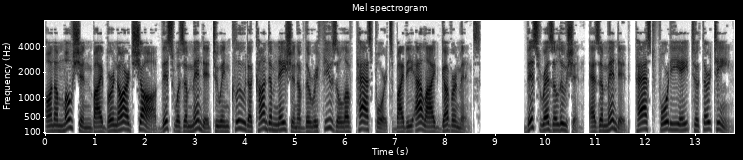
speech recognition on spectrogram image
On a motion by Bernard Shaw this was amended to include a condemnation of the refusal of passports by the Allied governments. This resolution, as amended, passed 48 to 13,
